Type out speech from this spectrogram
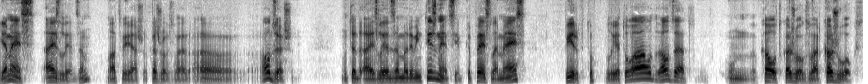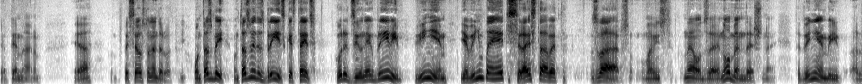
Ja mēs aizliedzam Latvijā šo kažokzvēru ā, audzēšanu, nu tad aizliedzam arī viņu tirzniecību. Kāpēc? Lai mēs pirktu Lietuvā aud- audzētu un kautu kažokzvēru kažokus, ja, piemēram. Ja, pie sevis to nedarot. Un tas, bija, un tas bija tas brīdis, kad es teicu, kur ir dzīvnieku brīvība. Viņiem, ja viņu mērķis ir aizstāvēt zvērus, lai viņus neaudzē nobendēšanai, tad viņiem bija ar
